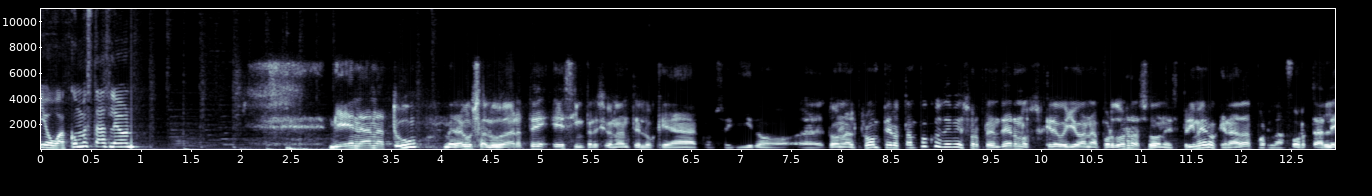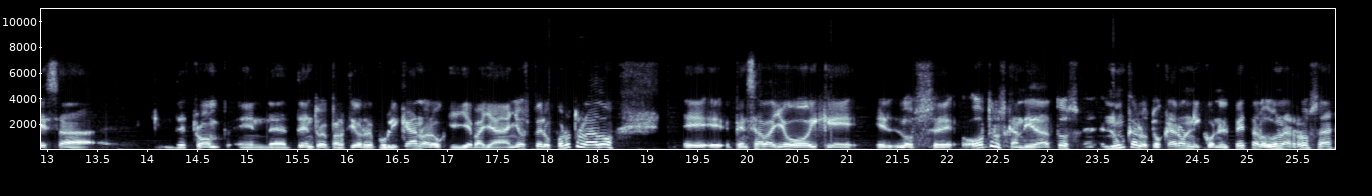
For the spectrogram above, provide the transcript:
Iowa. ¿Cómo estás, León? Bien, Ana, tú, me da gusto saludarte. Es impresionante lo que ha conseguido eh, Donald Trump, pero tampoco debe sorprendernos, creo yo, Ana, por dos razones. Primero que nada, por la fortaleza eh, de Trump en, dentro del Partido Republicano, algo que lleva ya años, pero por otro lado, eh, eh, pensaba yo hoy que eh, los otros candidatos nunca lo tocaron ni con el pétalo de una rosa,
